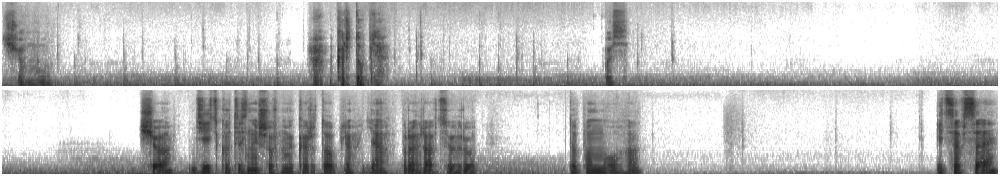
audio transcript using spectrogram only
Чому? А, картопля. Ось. Що? Дідько, ти знайшов мою картоплю. Я програв цю гру. Допомога. І це все?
